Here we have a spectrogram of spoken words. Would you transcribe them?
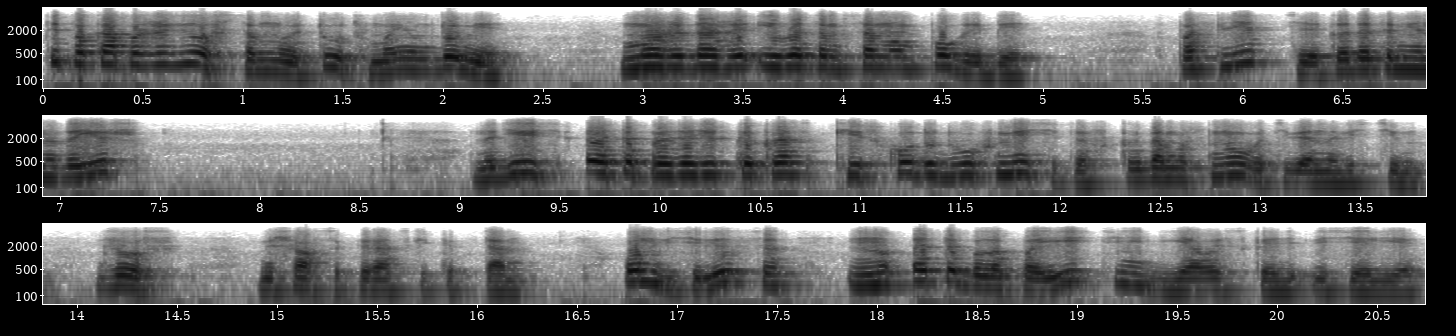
ты пока поживешь со мной тут, в моем доме, может даже и в этом самом погребе. Впоследствии, когда ты мне надоешь, надеюсь, это произойдет как раз к исходу двух месяцев, когда мы снова тебя навестим. Джош, вмешался пиратский капитан. Он веселился, но это было поистине дьявольское веселье.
